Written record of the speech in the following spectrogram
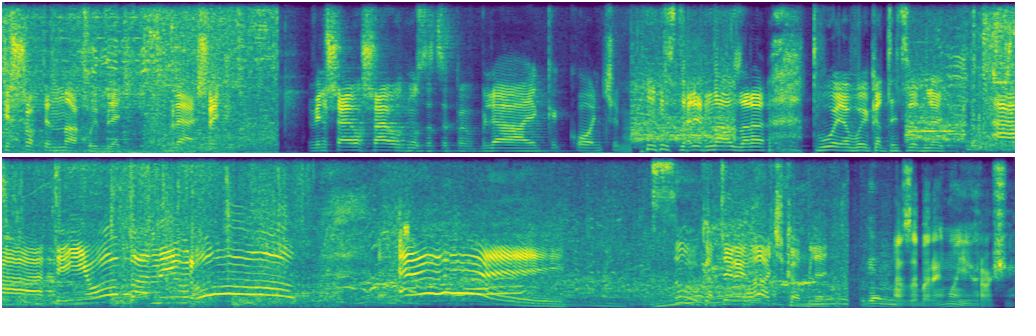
пішов ти нахуй, блядь. Бля, ще. Він ще, ще одну зацепив. Бля, яке кончено. Старина, зараз твоя викатиться, блядь. А, ти йобаний в рот! Ей! Сука, ти ригачка, блядь. А забери мої гроші.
